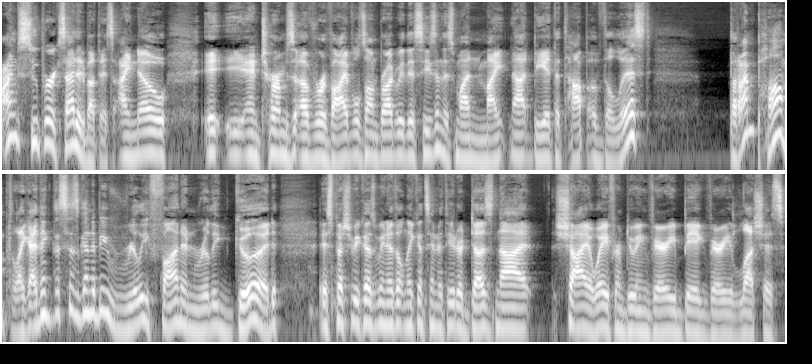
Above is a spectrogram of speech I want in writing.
I'm super excited about this. I know it, in terms of revivals on Broadway this season, this one might not be at the top of the list, but I'm pumped. Like I think this is going to be really fun and really good, especially because we know that Lincoln Center Theater does not shy away from doing very big, very luscious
